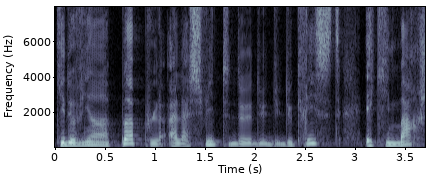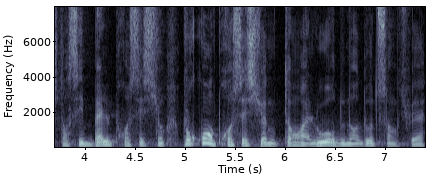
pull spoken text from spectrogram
qui devient un peuple à la suite du, Christ et qui marche dans ces belles processions. Pourquoi on processionne tant à Lourdes ou dans d'autres sanctuaires?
